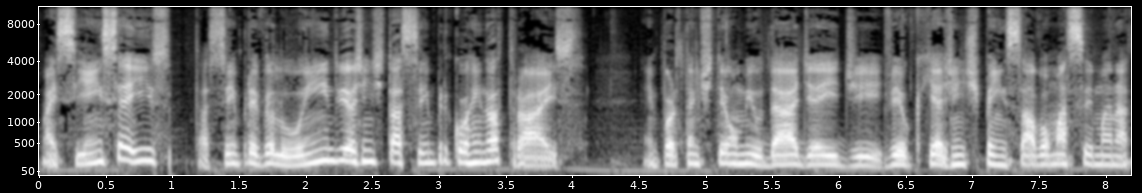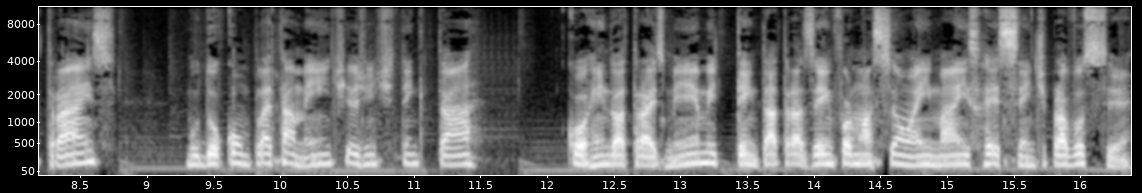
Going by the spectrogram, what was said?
Mas ciência é isso, está sempre evoluindo e a gente está sempre correndo atrás. É importante ter a humildade aí de ver o que a gente pensava uma semana atrás, mudou completamente e a gente tem que estar tá correndo atrás mesmo e tentar trazer a informação aí mais recente para você.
